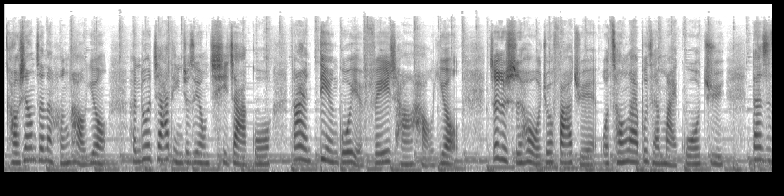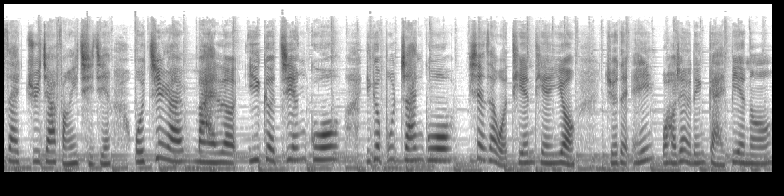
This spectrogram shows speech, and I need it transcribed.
烤箱真的很好用，很多家庭就是用气炸锅，当然电锅也非常好用。这个时候我就发觉，我从来不曾买锅。具，但是在居家防疫期间，我竟然买了一个煎锅，一个不粘锅。现在我天天用，觉得诶，我好像有点改变哦。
